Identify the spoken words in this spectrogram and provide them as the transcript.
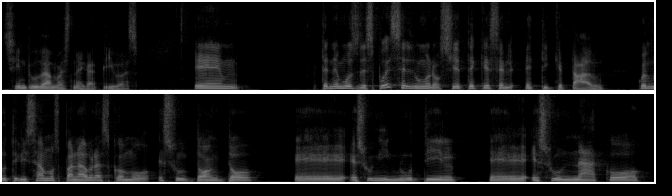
sin duda más negativas. Em, tenemos después el número siete, que es el etiquetado. Cuando utilizamos palabras como es un tonto, eh, es un inútil, eh, es un naco,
